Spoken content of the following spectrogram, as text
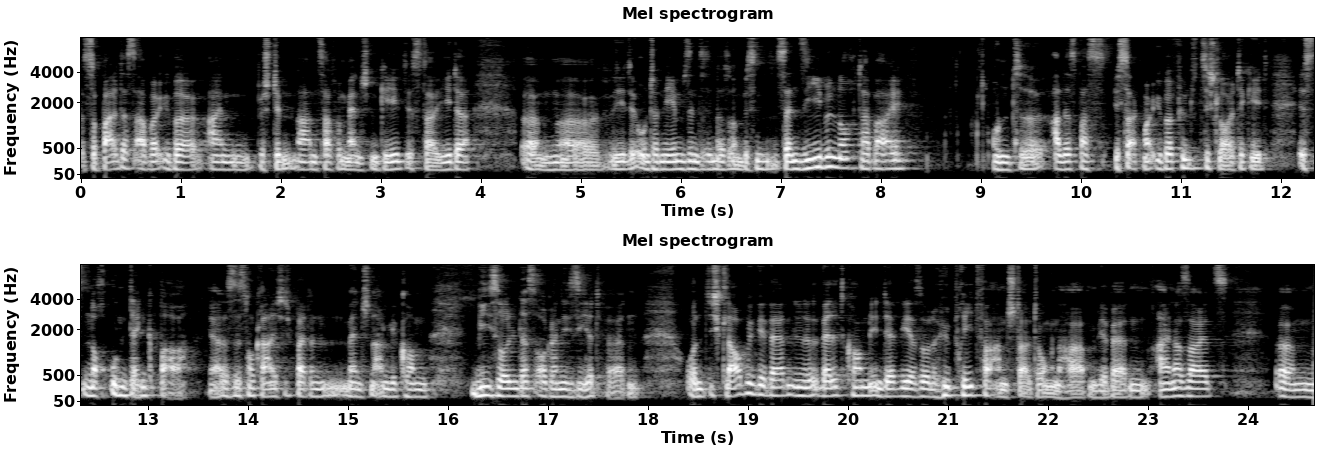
sobald das aber über eine bestimmte Anzahl von Menschen geht, ist da jeder, ähm, jede Unternehmen sind, sind da so ein bisschen sensibel noch dabei und äh, alles, was ich sag mal über 50 Leute geht, ist noch undenkbar. Ja, das ist noch gar nicht bei den Menschen angekommen. Wie soll das organisiert werden? Und ich glaube, wir werden in eine Welt kommen, in der wir so eine Hybridveranstaltungen haben. Wir werden einerseits ähm,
